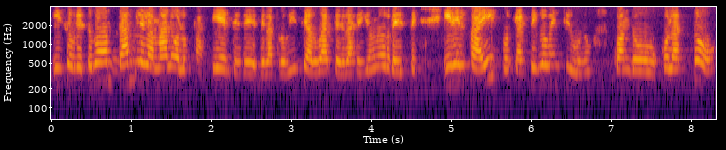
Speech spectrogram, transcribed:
y sobre todo dándole la mano a los pacientes de, la provincia de Duarte, de la región nordeste y del país, porque al siglo XXI, cuando colapsó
